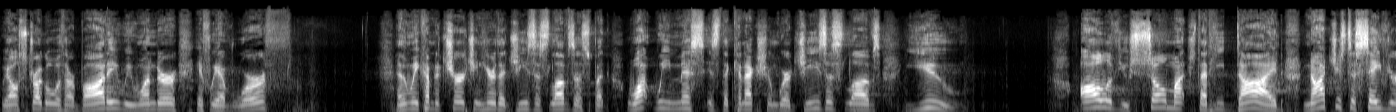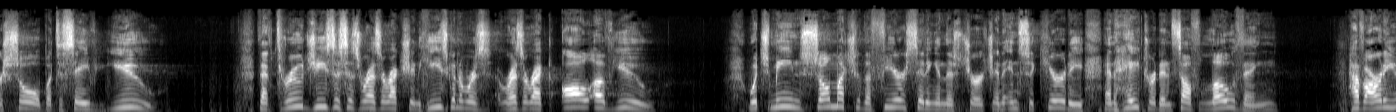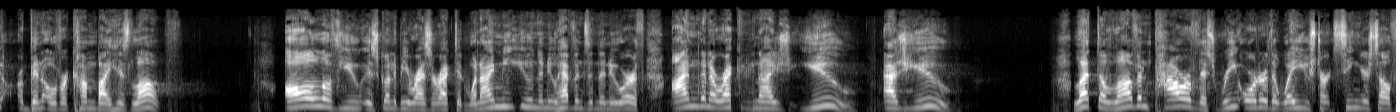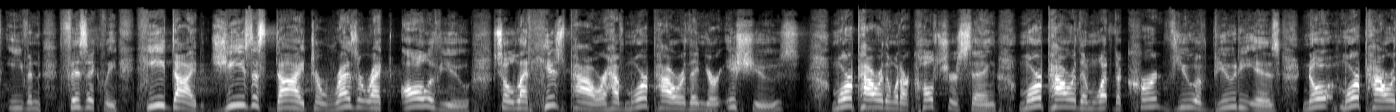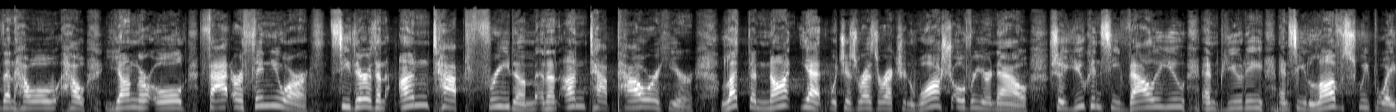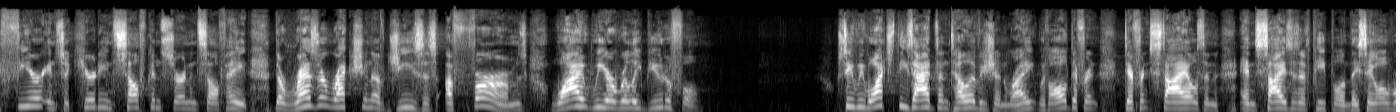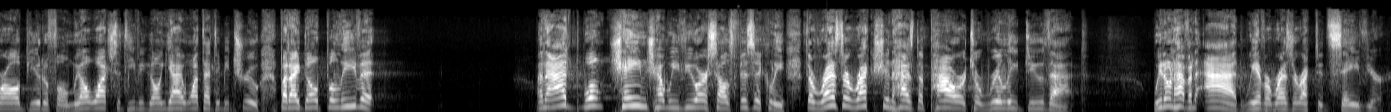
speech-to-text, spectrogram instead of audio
We all struggle with our body. We wonder if we have worth. And then we come to church and hear that Jesus loves us, but what we miss is the connection where Jesus loves you. All of you so much that he died not just to save your soul, but to save you. That through Jesus' resurrection, he's going to res- resurrect all of you. Which means so much of the fear sitting in this church and insecurity and hatred and self loathing have already been overcome by his love. All of you is going to be resurrected. When I meet you in the new heavens and the new earth, I'm going to recognize you as you. Let the love and power of this reorder the way you start seeing yourself even physically. He died. Jesus died to resurrect all of you. So let his power have more power than your issues, more power than what our culture is saying, more power than what the current view of beauty is, no, more power than how, how young or old, fat or thin you are. See, there is an untapped freedom and an untapped power here. Let the not yet, which is resurrection, wash over your now so you can see value and beauty and see love sweep away fear, insecurity, and self concern and self hate. The resurrection of Jesus affirms why we are really beautiful. See, we watch these ads on television, right, with all different different styles and, and sizes of people, and they say, oh, we're all beautiful. And we all watch the TV going, yeah, I want that to be true, but I don't believe it. An ad won't change how we view ourselves physically. The resurrection has the power to really do that. We don't have an ad, we have a resurrected Savior.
